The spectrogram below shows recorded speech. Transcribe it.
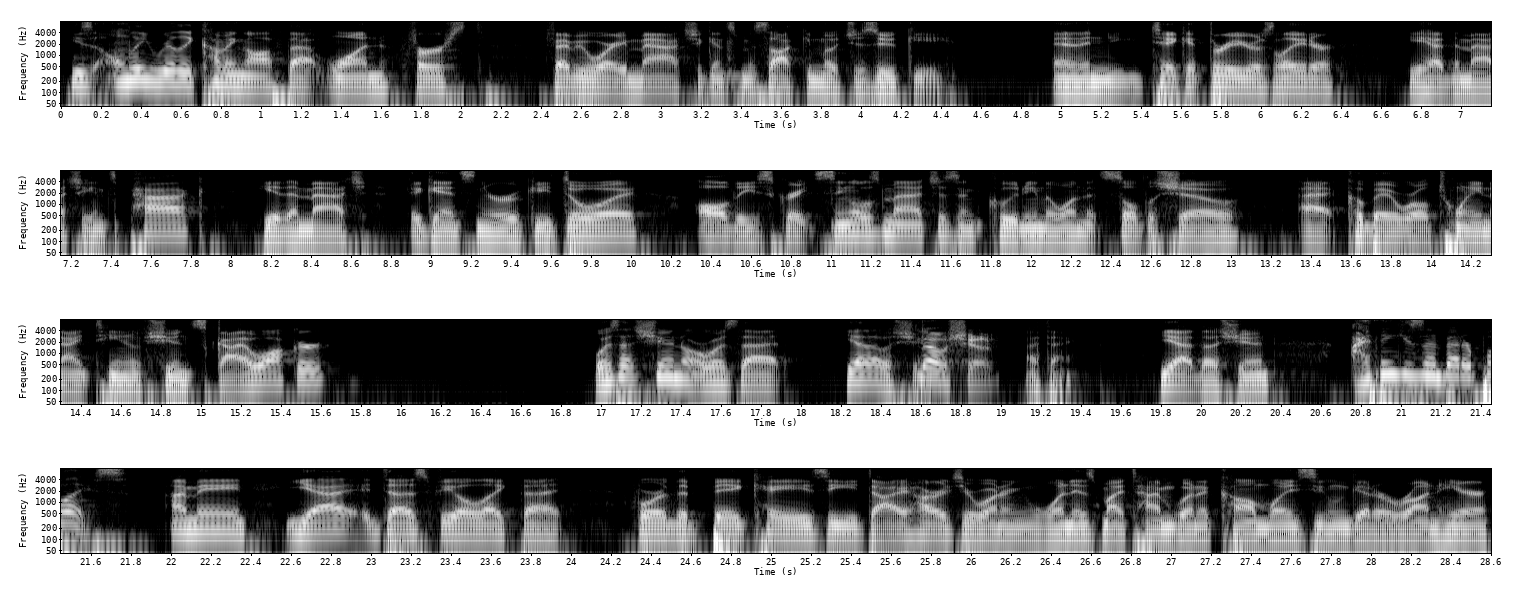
he's only really coming off that one first February match against Masaki Mochizuki. And then you take it three years later, he had the match against Pac, he had a match against Naruki Doi, all these great singles matches, including the one that sold the show at Kobe World 2019 of Shun Skywalker. Was that Shun or was that? Yeah, that was Shun. That was Shun. I think. Yeah, that was Shun. I think he's in a better place. I mean, yeah, it does feel like that for the big KZ diehards. You're wondering when is my time going to come? When is he going to get a run here?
